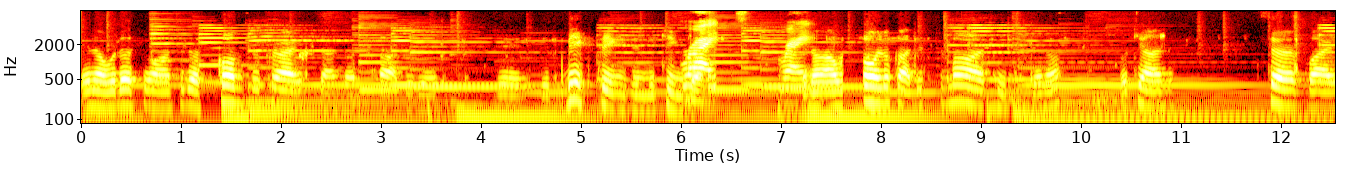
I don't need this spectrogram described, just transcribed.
You know, we just want to just come to Christ and just start with the, the, the big things in the kingdom. right right. You know, and we don't look at the small things, you know. We can serve by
